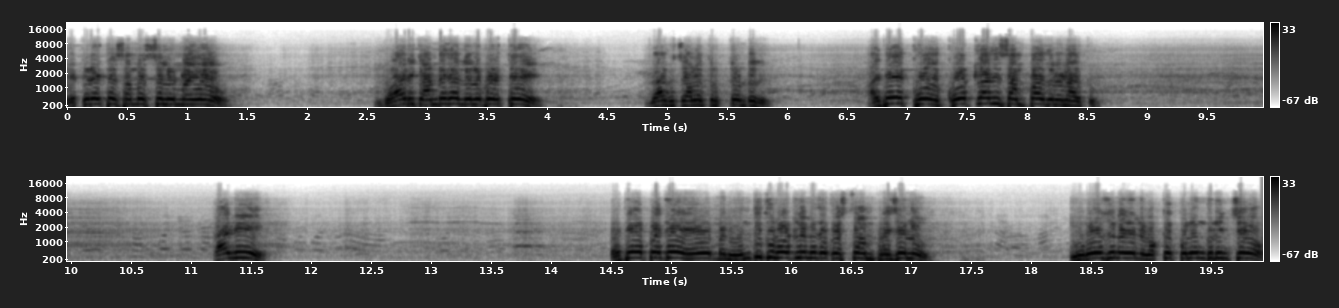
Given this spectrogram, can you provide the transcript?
ఎక్కడైతే సమస్యలు ఉన్నాయో వారికి అండగా నిలబడితే నాకు చాలా తృప్తి ఉంటుంది. అదే కో- కోట్లాది సంపాదన నాకు. కానీ పదే పదే మనం ఎందుకు రోడ్ల మీదకి వస్తాం ప్రజలు? ఈ రోజున నేను ఒక్క కులం గురించో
